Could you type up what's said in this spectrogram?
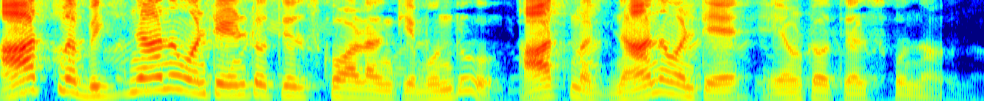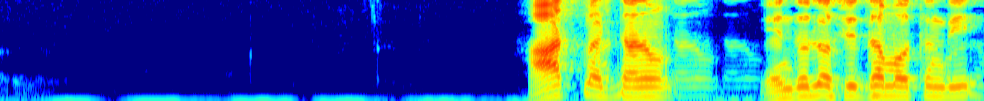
ఆత్మ విజ్ఞానం అంటే ఏంటో తెలుసుకోవడానికి ముందు ఆత్మ జ్ఞానం అంటే ఏమిటో తెలుసుకుందాం. ఆత్మజ్ఞానం ఎందులో సిద్ధమవుతుంది?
